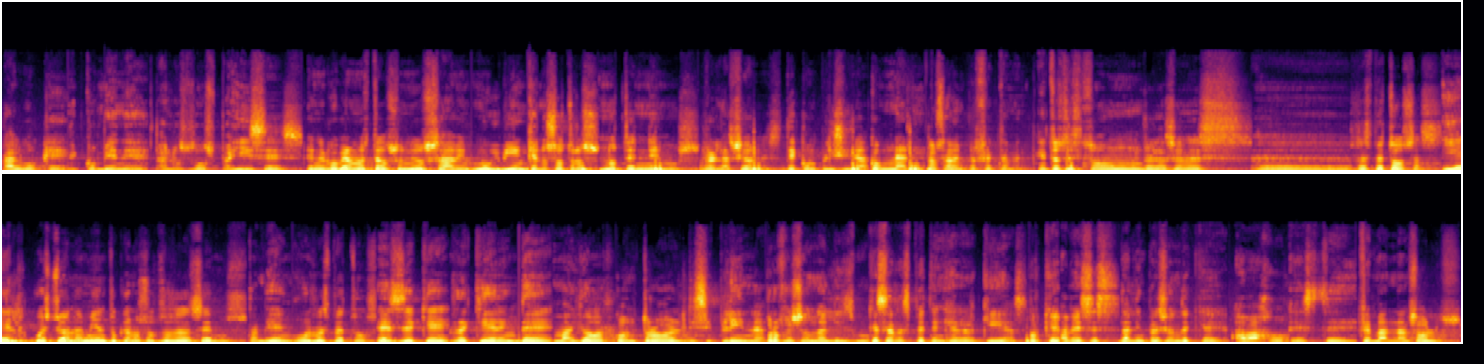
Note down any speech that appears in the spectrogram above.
algo que conviene a los dos países. En el gobierno de Estados Unidos saben muy bien que nosotros no tenemos relaciones de complicidad con nadie, lo saben perfectamente. Entonces son relaciones eh, respetuosas y el cuestionamiento que nosotros hacemos, también muy respetuoso, es de que requieren de mayor control, disciplina, profesionalismo, que se respeten jerarquías, porque a veces da la impresión de que abajo este, este, se mandan solos.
